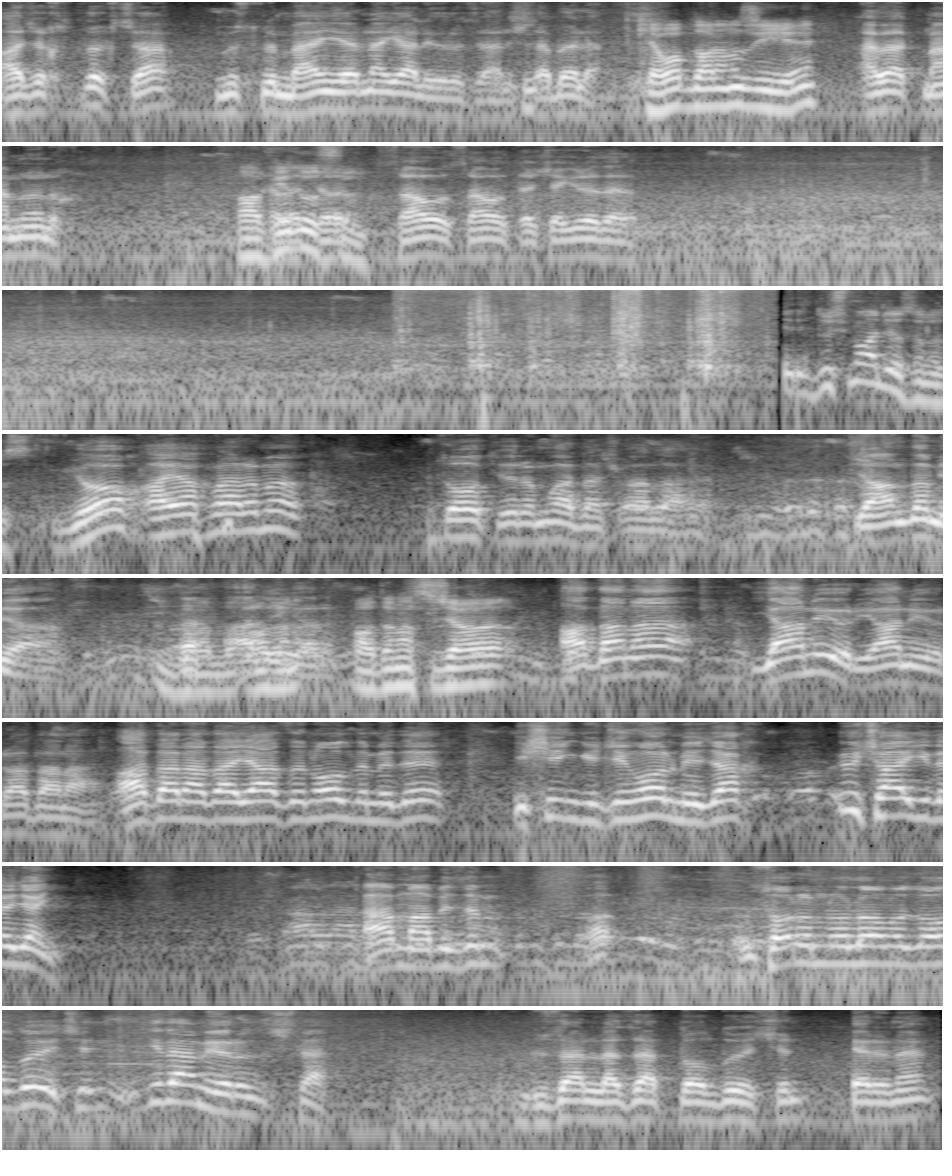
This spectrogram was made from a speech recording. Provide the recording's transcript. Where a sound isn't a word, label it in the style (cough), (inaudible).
Acıktıkça Müslüm Bey'in yerine geliyoruz yani işte böyle. Kebaplarınız iyi. Evet memnunum. Afiyet Evet, olsun. evet. Sağ ol sağ ol teşekkür ederim. Duş mu alıyorsunuz? Yok ayaklarımı soğutuyorum kardeş vallahi. Yandım ya. Hadi Adana, gelin. Adana sıcağı Adana yanıyor yanıyor Adana. Adana'da yazın oldu mu de işin gücün olmayacak. Üç ay gideceksin. Ama bizim a, sorumluluğumuz olduğu için gidemiyoruz işte. Güzel lezzetli olduğu için yerine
